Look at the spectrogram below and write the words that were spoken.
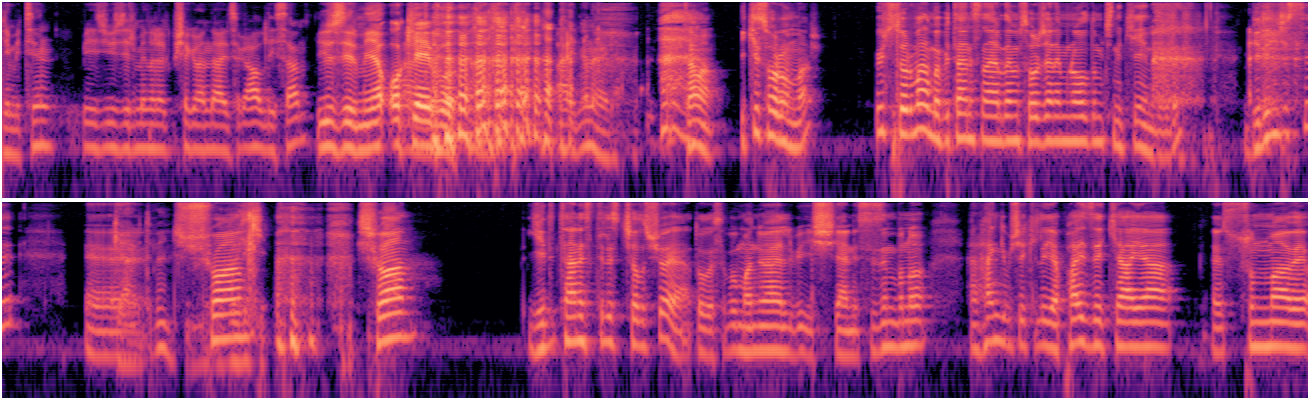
limitin biz 120 liralık bir şey gönderdiysek aldıysan 120'ye okey bu. aynen öyle. Tamam. İki sorum var. Üç sorum var ama bir tanesini Erdem'in soracağına emin olduğum için ikiye indirdim. Birincisi e, Gerdi beni. şimdi. Şu an şu an 7 tane stilist çalışıyor ya. Dolayısıyla bu manuel bir iş. Yani sizin bunu herhangi bir şekilde yapay zekaya sunma ve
